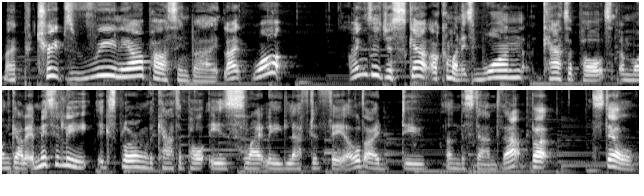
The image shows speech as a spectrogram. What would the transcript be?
My troops really are passing by. Like, what? I think they're just scout. Oh, come on, it's one catapult and one galley. Admittedly, exploring the catapult is slightly left of field. I do understand that, but still,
